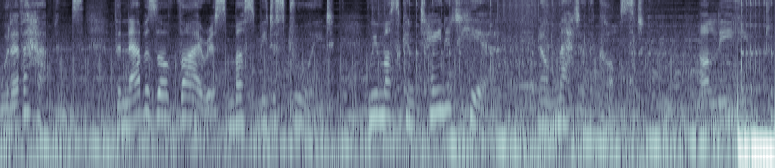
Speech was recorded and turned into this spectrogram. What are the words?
Whatever happens, the Nabazov virus must be destroyed. We must contain it here, no matter the cost. I'll leave you to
